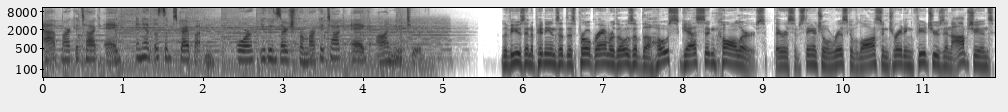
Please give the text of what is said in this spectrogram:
at Market Talk Ag and hit the subscribe button. Or you can search for Market Talk Ag on YouTube. The views and opinions of this program are those of the hosts, guests, and callers. There is substantial risk of loss in trading futures and options,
